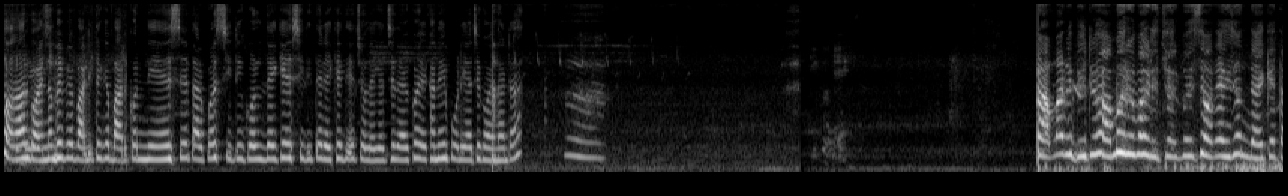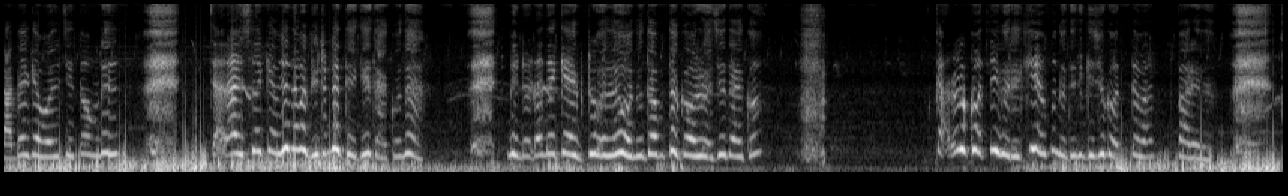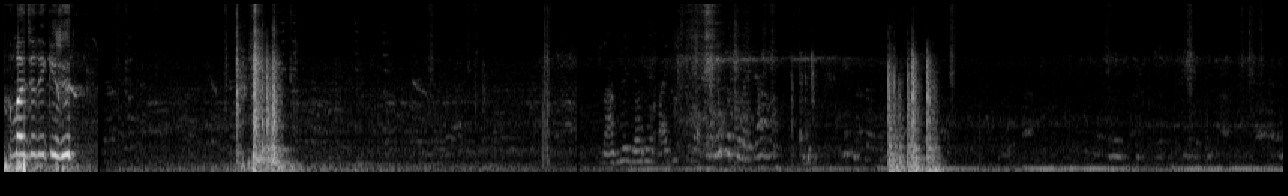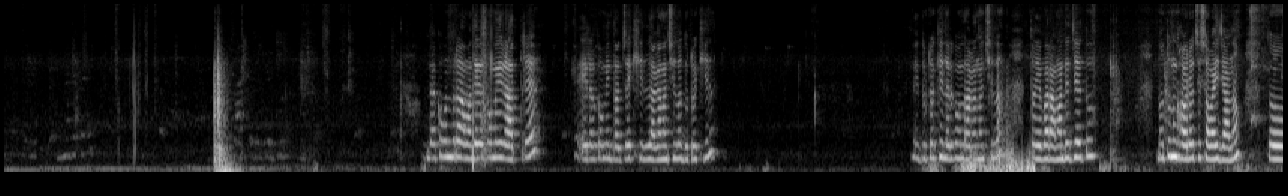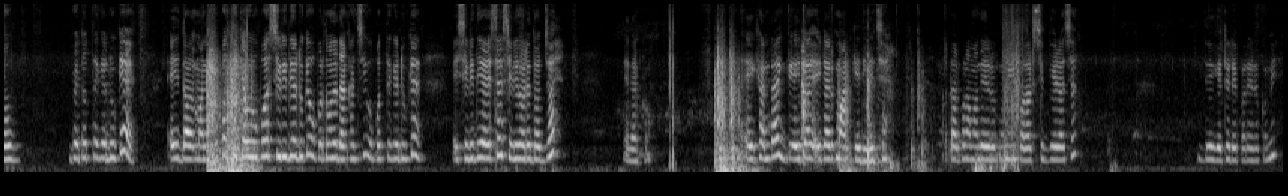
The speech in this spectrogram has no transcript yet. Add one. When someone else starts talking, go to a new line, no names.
সোনার গয়না ভেবে বাড়ি থেকে বার করে নিয়ে এসে তারপর সিটি গোল্ড দেখে সিঁড়িতে রেখে দিয়ে চলে গেছে। দেখো এখানেই পড়ে আছে গয়নাটা। আমার ভিডিও আমারও বাড়ির চারপাশে অনেকজন দেখে তাদেরকে বলছি তোমরা যারা আসলে কেউ যদি আমার ভিডিওটা দেখে থাকো না ভিডিওটা দেখে একটু হলেও অনুতাপ তো করো। যে দেখো কারোর ক্ষতি করে কেউ কোনোদিন কিছু করতে পার- না। তোমার যদি কিছু দেখো বন্ধুরা, আমাদের এরকমই রাত্রে এরকমই দরজায় খিল লাগানো ছিল, দুটো খিল। এই দুটো খিল এরকম লাগানো ছিল। তো এবার আমাদের যেহেতু নতুন ঘর হচ্ছে, সবাই জানো, তো ভেতর থেকে ঢুকে এই মানে উপর থেকে উপর সিঁড়ি দিয়ে ঢুকে উপর তোমাদের দেখাচ্ছি, উপর থেকে ঢুকে এই সিঁড়ি দিয়ে এসে সিঁড়ি ঘরের দরজায়। এই দেখো, এইখানটায় এইটা, এটা এরকম আটকে দিয়েছে। তারপর আমাদের এরকমই স্কলারশিপ গেট আছে। দিয়ে গেটের এপারে এরকমই।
